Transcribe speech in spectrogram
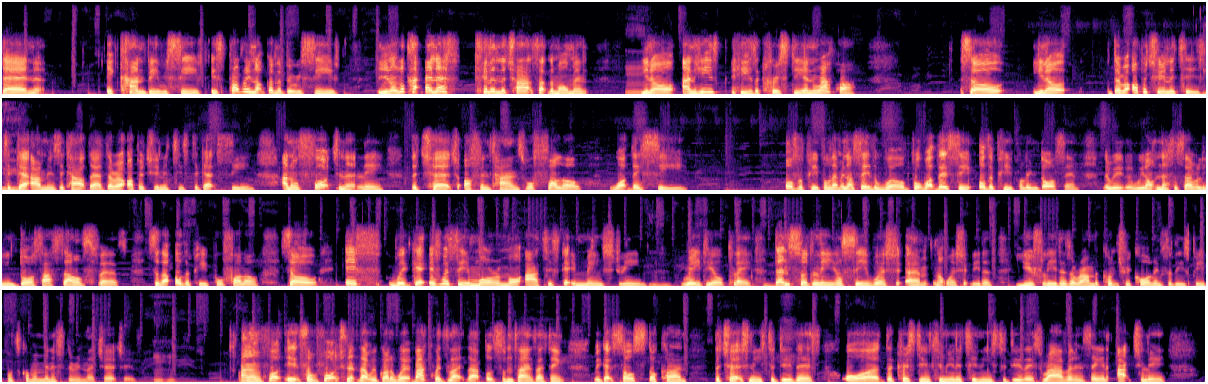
then it can be received. It's probably not going to be received. You know, look at NF killing the charts at the moment. Hmm. You know, and he's he's a Christian rapper. So, you know, there are opportunities to Yeah, yeah. get our music out there. There are opportunities to get seen. And unfortunately, the church oftentimes will follow what they see other people, let me not say the world, but what they see other people endorsing. We, we don't necessarily endorse ourselves first so that other people follow. So if we get if we're seeing more and more artists getting mainstream mm-hmm. radio play, mm-hmm. then suddenly you'll see worship um not worship leaders, youth leaders around the country calling for these people to come and minister in their churches. Mm-hmm. And unfo- it's unfortunate that we've got to work backwards like that. But sometimes I think we get so stuck on the church needs to do this or the Christian community needs to do this rather than saying, actually,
